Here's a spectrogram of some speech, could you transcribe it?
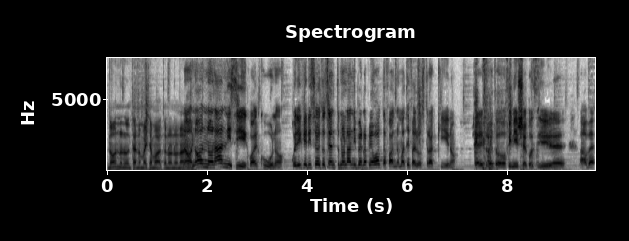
Nonno non ti hanno mai chiamato, nonno Nanni? No, nonno Nanni sì, qualcuno. Quelli che di solito sentono Nanni per la prima volta fanno, ma te fai lo stracchino. Cioè di solito finisce così. Eh. Vabbè.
